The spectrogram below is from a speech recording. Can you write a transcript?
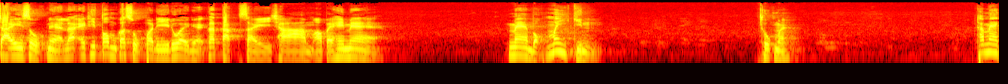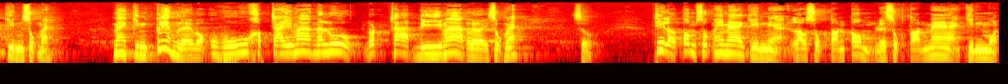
ใจสุกเนี่ย และไอ้ที่ต้มก็สุกพอดีด้วยเนี่ย ก็ตักใส่ชามเอาไปให้แม่ แม่บอกไม่กิน ทุกไหมถ้าแม่กินสุกไหมแม่กินเกลี้ยงเลย บอกโอ้โหขอบใจมากนะลูก รสชาติดีมากเลย สุกไหมสุกที่เราต้มซุปให้แม่กินเนี่ย เราสุกตอนต้ม หรือสุกตอนแม่กินหมด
